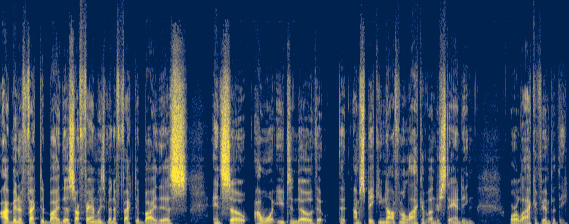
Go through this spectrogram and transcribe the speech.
have been affected by this. Our family's been affected by this, and so I want you to know that that I'm speaking not from a lack of understanding or a lack of empathy.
